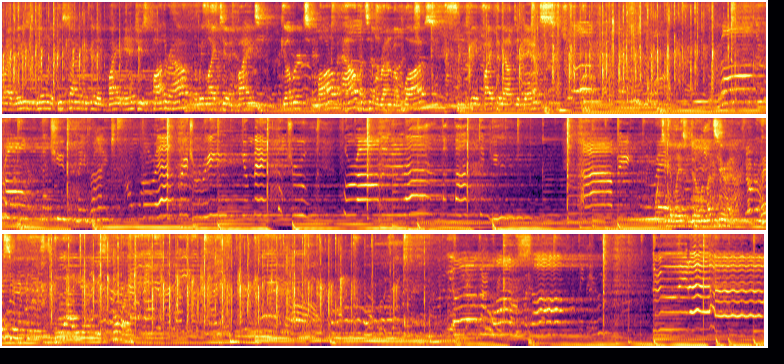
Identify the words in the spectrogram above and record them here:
All right, ladies and gentlemen, at this time we're going to invite Angie's father out, and we'd like to invite Gilbert's mom out. Let's have a round of applause we invite them out to dance. ladies and gentlemen. Let's hear it. Let's hear it for these two out here.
